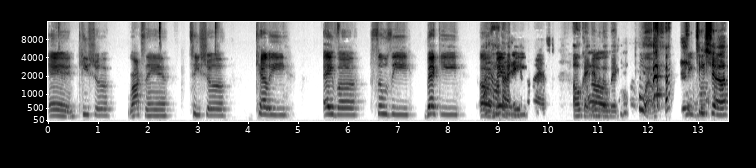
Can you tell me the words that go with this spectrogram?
and Keisha, Roxanne, Tisha, Kelly, Ava, Susie, Becky, uh, Mary. Okay, there uh, we go, uh, Becky. Who else? Tisha,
